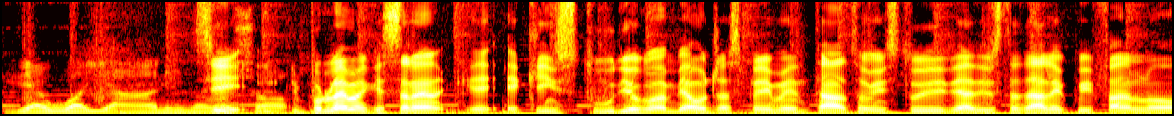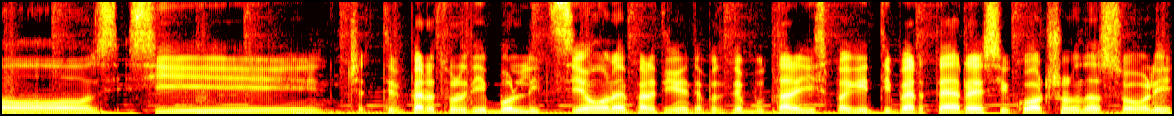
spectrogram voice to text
gli hawaiani, non Sì, lo so. il problema è che, sarà, che, è che in studio, come abbiamo già sperimentato, in studio di radio statale qui fanno si, c'è temperatura di ebollizione, praticamente potete buttare gli spaghetti per terra e si cuociono da soli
